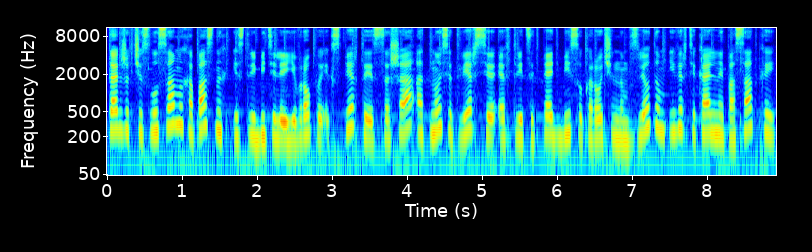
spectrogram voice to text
Также к числу самых опасных истребителей Европы эксперты из США относят версию F-35B с укороченным взлетом и вертикальной посадкой,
